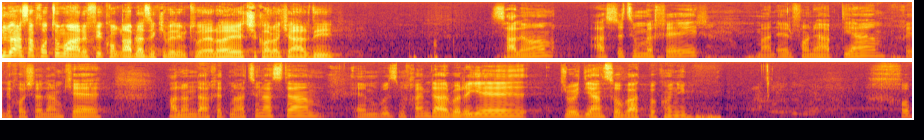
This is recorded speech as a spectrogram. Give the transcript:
شلو اصلا خودتو معرفی کن قبل از اینکه بریم تو ارائه. چیکارا کردی؟ سلام. عصرتون بخیر. من عرفان عبدیم. خیلی خوشحالم که الان در خدمتتون هستم. امروز می‌خوایم درباره درویدیان صحبت بکنیم. خب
